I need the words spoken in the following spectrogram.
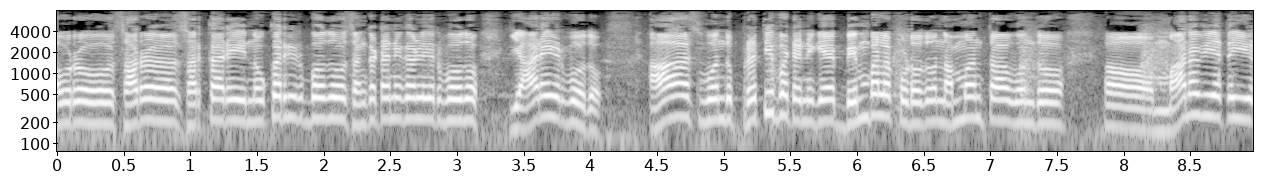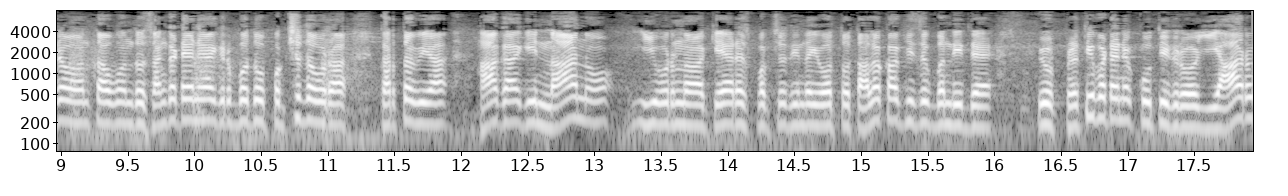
ಅವರು ಸರ್, ಸರ್ಕಾರಿ ನೌಕರರಿರ್ಬೋದು ಸಂಘಟನೆಗಳಿರ್ಬೋದು ಯಾರೇ ಇರ್ಬೋದು, ಆ ಒಂದು ಪ್ರತಿಭಟನೆಗೆ ಬೆಂಬಲ ಕೊಡೋದು ನಮ್ಮಂಥ ಒಂದು ಮಾನವೀಯತೆ ಇರುವಂಥ ಒಂದು ಸಂಘಟನೆ ಆಗಿರ್ಬೋದು, ಪಕ್ಷದವರ ಕರ್ತವ್ಯ. ಹಾಗಾಗಿ ನಾನು ಇವ್ರನ್ನ ಕೆ ಆರ್ ಎಸ್ ಪಕ್ಷದಿಂದ ಇವತ್ತು ತಾಲೂಕು ಆಫೀಸಿಗೆ ಬಂದಿದ್ದೆ. ಇವ್ರು ಪ್ರತಿಭಟನೆ ಕೂತಿದ್ರು. ಯಾರು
